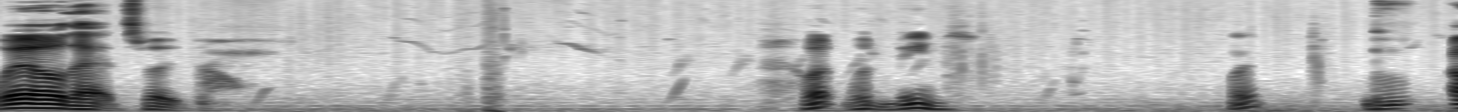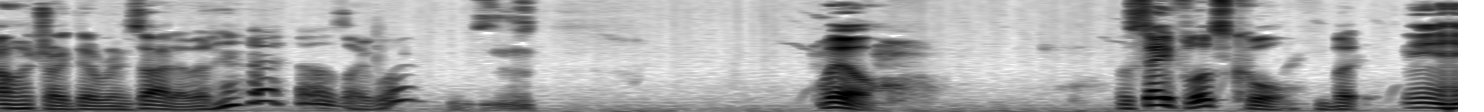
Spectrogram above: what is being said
Well, that's poop. What? Wooden beams? What? Oh, it's right were inside of it. I was like, what? Well, the safe looks cool, but eh.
